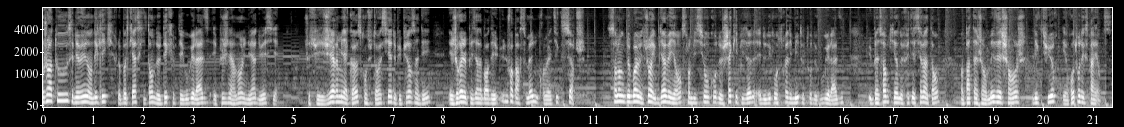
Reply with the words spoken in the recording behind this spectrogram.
Bonjour à tous et bienvenue dans Déclic, le podcast qui tente de décrypter Google Ads et plus généralement l'univers du SIA. Je suis Jérémy Lacoste, consultant SIA depuis plusieurs années et j'aurai le plaisir d'aborder une fois par semaine une problématique search. Sans langue de bois mais toujours avec bienveillance, l'ambition au cours de chaque épisode est de déconstruire les mythes autour de Google Ads, une plateforme qui vient de fêter ses 20 ans en partageant mes échanges, lectures et retours d'expérience.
